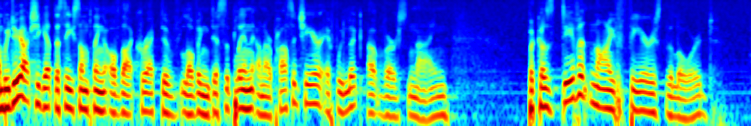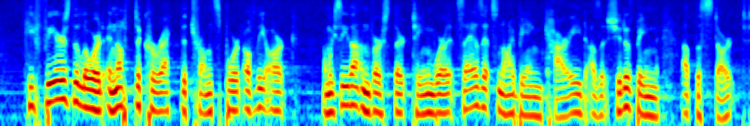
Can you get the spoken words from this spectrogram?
And we do actually get to see something of that corrective, loving discipline in our passage here if we look at verse 9. Because David now fears the Lord. He fears the Lord enough to correct the transport of the ark. And we see that in verse 13, where it says it's now being carried as it should have been at the start.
